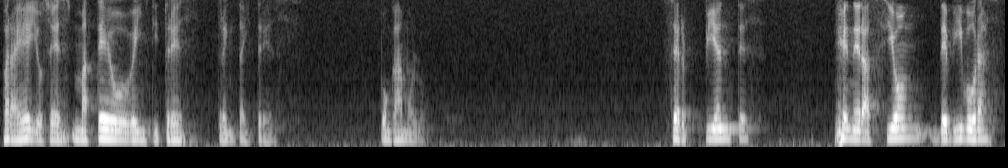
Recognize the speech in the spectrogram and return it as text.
Para ellos es Mateo 23, 33. Pongámoslo. Serpientes, generación de víboras.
